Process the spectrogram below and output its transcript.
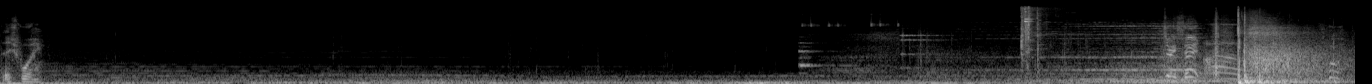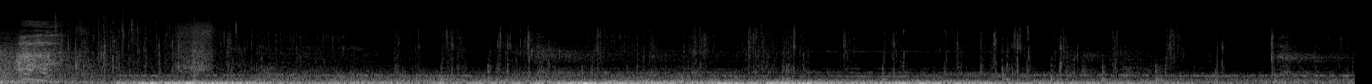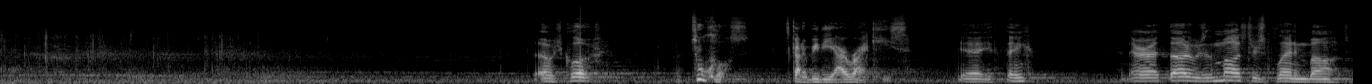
This way. Jason! That was close. Too close. It's gotta be the Iraqis. Yeah, you think? And there I thought it was the monsters planting bombs.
